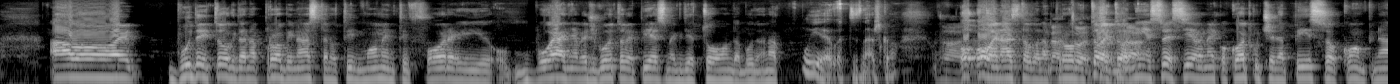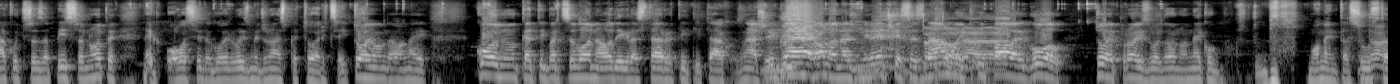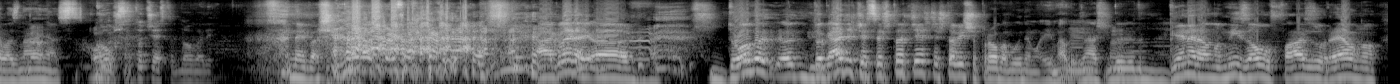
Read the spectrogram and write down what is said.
ali ovaj, bude i tog da na probi nastanu ti momenti, fore i bojanja već gotove pjesme gdje to onda bude onako, ujevate, znaš kao, ovo je nastalo na Da, probi, to je to je to, to, da. nije sve sjeo neko kod kuće napisao, komp nakucao, zapisao note, nego ovo se dogodilo između nas petorice i to je onda onaj ko ono kad ti Barcelona odigra staru tiki tako, znaš, i gledaj, ono, naš mirečke se to, znamo i, da, i da. pao je gol, to je proizvod ono nekog momenta sustava Da, znanja, da. Koliko se to često dogodi? ne baš. A gledaj, a, dogo- događat će se što češće, što više proba budemo imali. Znaš, d- d- generalno mi za ovu fazu realno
